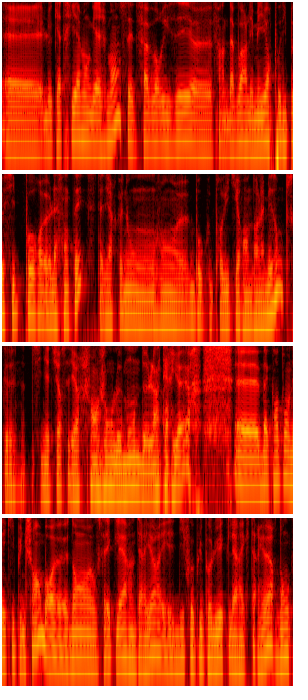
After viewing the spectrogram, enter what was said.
le quatrième engagement, c'est de favoriser, euh, enfin d'avoir les meilleurs produits possibles pour euh, la santé. C'est-à-dire que nous, on vend euh, beaucoup de produits qui rentrent dans la maison, parce que notre signature, c'est d'ailleurs changeons le monde de l'intérieur. Bah, quand on équipe une chambre, vous savez que l'air intérieur est dix fois plus pollué que l'air extérieur. Donc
